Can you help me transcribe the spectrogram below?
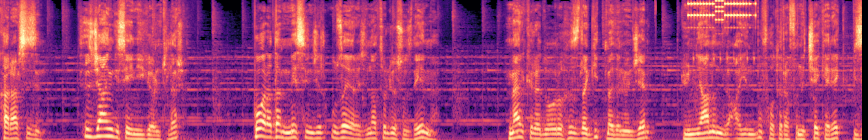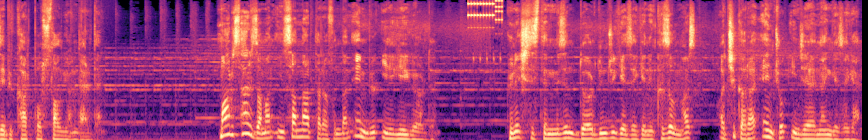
Karar sizin. Sizce hangisi en iyi görüntüler? Bu arada Messenger uzay aracını hatırlıyorsunuz değil mi? Merkür'e doğru hızla gitmeden önce dünyanın ve ayın bu fotoğrafını çekerek bize bir kartpostal gönderdi. Mars her zaman insanlar tarafından en büyük ilgiyi gördü. Güneş sistemimizin dördüncü gezegeni Kızıl Mars açık ara en çok incelenen gezegen.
